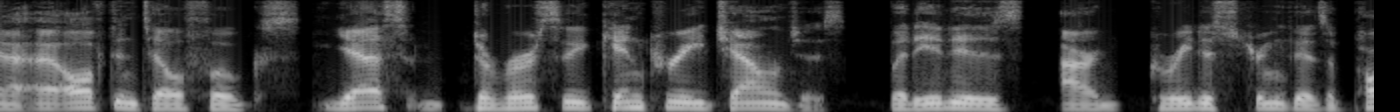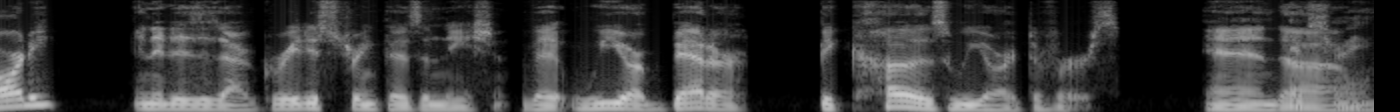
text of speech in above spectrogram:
I often tell folks, yes, diversity can create challenges, but it is our greatest strength as a party and it is our greatest strength as a nation that we are better because we are diverse. And um, right.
